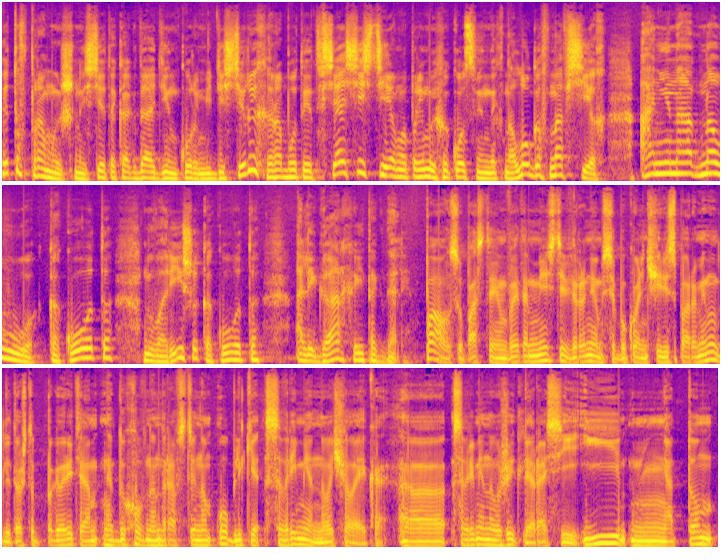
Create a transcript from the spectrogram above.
Это в промышленности. Это когда один кормит десятерых, и работает вся система прямых и косвенных налогов на всех, а не на одного какого-то, ну, вориша, какого-то олигарха и так далее. Паузу поставим в этом месте. Вернемся буквально через пару минут для того, чтобы поговорить о духовно-нравственном облике современного человека, э, современного жителя России и о том,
